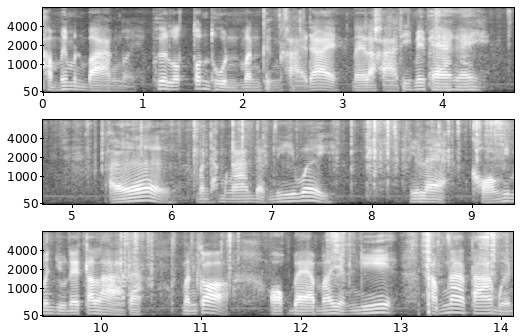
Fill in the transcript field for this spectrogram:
ทำให้มันบางหน่อย เพื่อลดต้นทุนมันถึงขายได้ในราคาที่ไม่แพงไง เออ มันทำงานแบบนี้เว้ย นี่แหละ ของที่มันอยู่ในตลาดอะ่ะ มันก็ออกแบบมาอย่างนี้ทำหน้าตาเหมือน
